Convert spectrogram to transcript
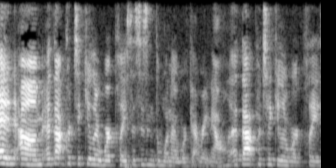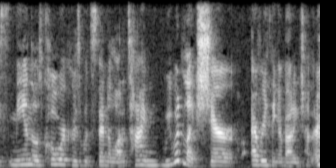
And um, at that particular workplace, this isn't the one I work at right now. At that particular workplace, me and those coworkers would spend a lot of time. We would like share everything about each other.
